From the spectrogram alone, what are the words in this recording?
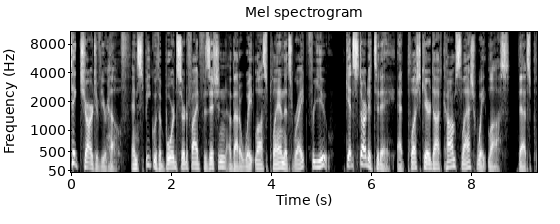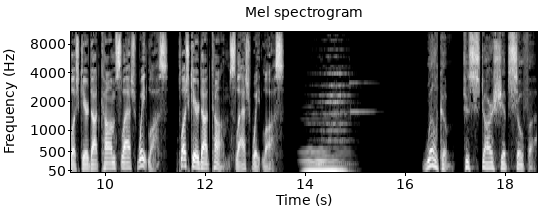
Take charge of your health and speak with a board-certified physician about a weight loss plan that's right for you. Get started today at plushcare.com slash weight loss. That's plushcare.com slash weight loss. plushcare.com slash weight loss. Welcome to Starship Sofa,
